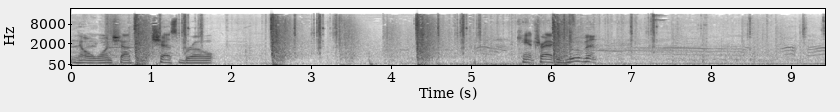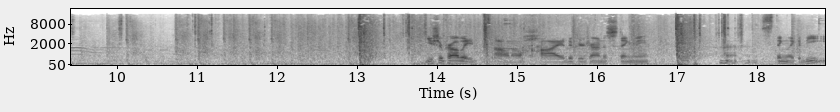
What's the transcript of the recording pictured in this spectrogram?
No, one shot to the chest, bro. Can't track his movement. You should probably, I don't know, hide if you're trying to sting me. sting like a bee.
